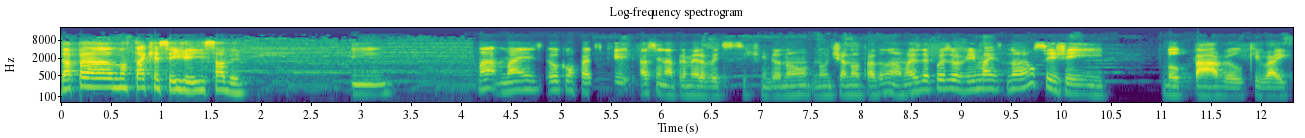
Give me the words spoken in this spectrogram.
Dá pra notar que é CGI, sabe? Sim. Ma- Mas, eu confesso que, assim, na primeira vez assistindo, eu não, não tinha notado, não. Mas depois eu vi, mas não é um CGI notável que vai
